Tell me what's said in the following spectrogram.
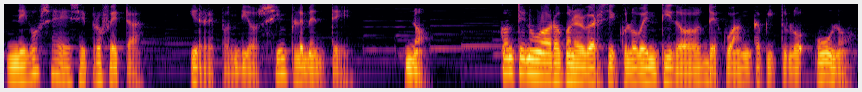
negóse ese profeta y respondió simplemente no. Continúo ahora con el versículo 22 de Juan capítulo 1,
